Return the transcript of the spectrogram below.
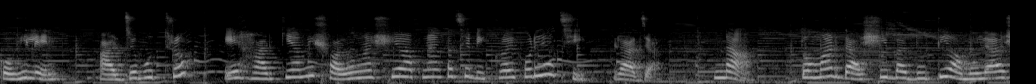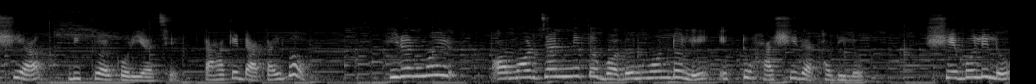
কহিলেন, আর্যপুত্র, এ হার কি আমি স্বয়ং আসিয়া আপনার কাছে বিক্রয় করিয়াছি? রাজা, না, তোমার দাসী বা দুটি অমলা আসিয়া বিক্রয় করিয়াছে, তাহাকে ডাকাইব? হিরণ্ময়ের অমর্যান্বিত বদনমণ্ডলে একটু হাসি দেখা দিল। সে বলিল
